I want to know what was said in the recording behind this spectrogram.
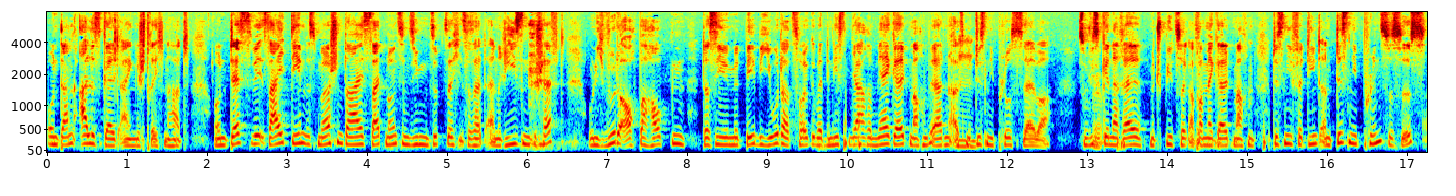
und dann alles Geld eingestrichen hat. Und deswegen, seitdem ist Merchandise, seit 1977 ist das halt ein Riesengeschäft. Und ich würde auch behaupten, dass sie mit Baby Yoda-Zeug über die nächsten Jahre mehr Geld machen werden, als mit Disney Plus selber. So wie sie generell mit Spielzeug einfach mehr Geld machen. Disney verdient an Disney Princesses,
